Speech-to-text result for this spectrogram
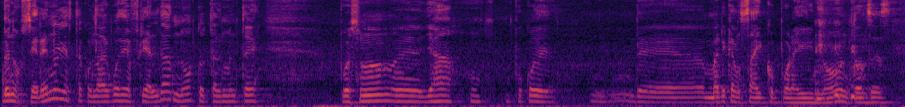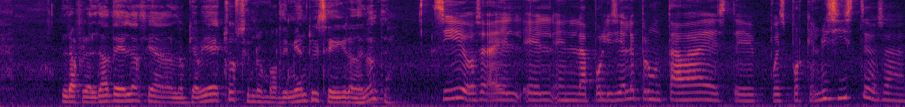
bueno, sereno y hasta con algo de frialdad, ¿no? Totalmente, pues un, eh, ya un, un poco de, de American Psycho por ahí, ¿no? Entonces, la frialdad de él hacia lo que había hecho sin remordimiento y seguir adelante. Sí, o sea, él, él- en la policía le preguntaba, este, pues, ¿por qué lo hiciste? O sea,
